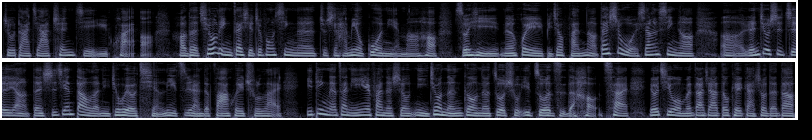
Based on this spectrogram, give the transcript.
祝大家春节愉快啊！好的，秋玲在写这封信呢，就是还没有过年嘛，哈，所以呢会比较烦恼。但是我相信啊，呃，人就是这样，等时间到了，你就会有潜力自然的发挥出来。一定呢，在年夜饭的时候，你就能够呢做出一桌子的好菜。尤其我们大家都可以感受得到，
